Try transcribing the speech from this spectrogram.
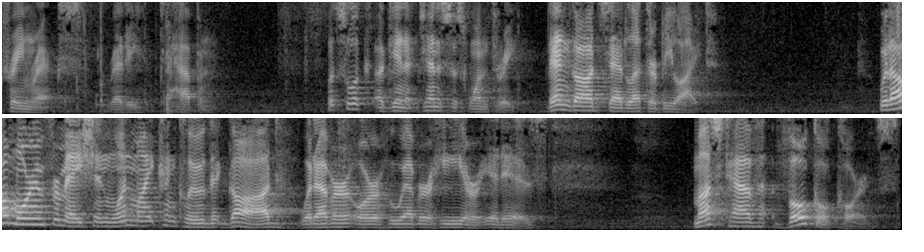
train wrecks ready to happen. Let's look again at Genesis 1 3. Then God said, Let there be light. Without more information, one might conclude that God, whatever or whoever he or it is, must have vocal cords.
